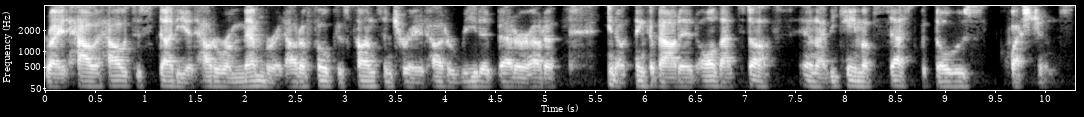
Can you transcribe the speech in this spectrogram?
right? How how to study it, how to remember it, how to focus, concentrate, how to read it better, how to, you know, think about it, all that stuff. And I became obsessed with those questions.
